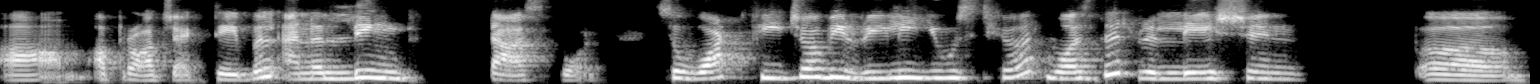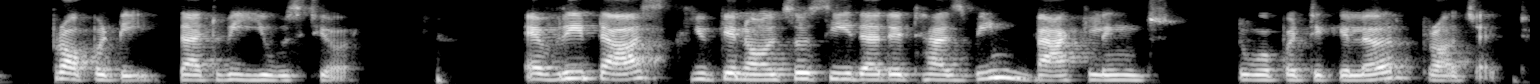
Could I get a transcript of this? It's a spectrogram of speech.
um, a project table and a linked task board. So, what feature we really used here was the relation uh, property that we used here. Every task, you can also see that it has been backlinked to a particular project.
